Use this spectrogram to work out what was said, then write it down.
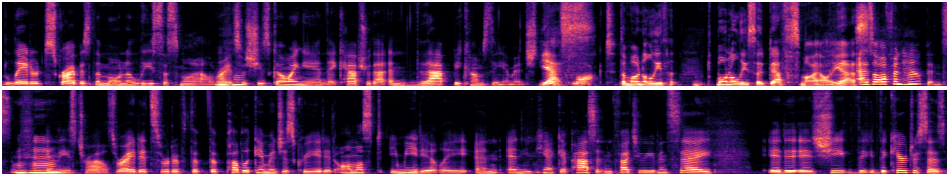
later describe as the Mona Lisa smile, right? Mm-hmm. So she's going in, they capture that, and that becomes the image. Yes, locked. The Mona Lisa, Mona Lisa death smile. Yes, as often happens mm-hmm. in these trials, right? It's sort of the, the public image is created almost immediately, and and you can't get past it. In fact, you even say. It is she the, the character says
